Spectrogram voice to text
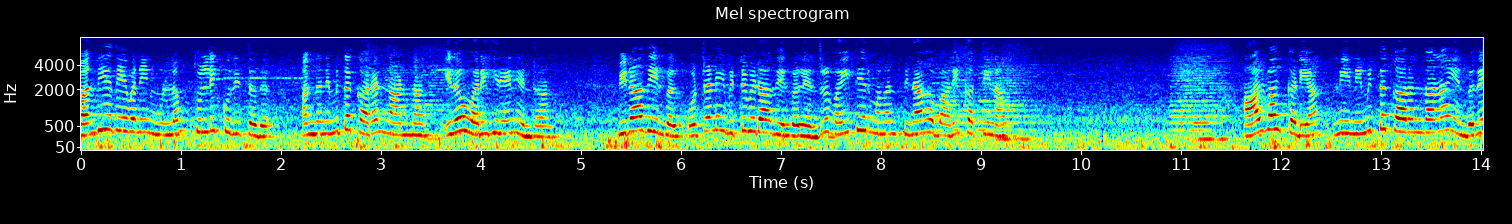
வந்தியத்தேவனின் உள்ளம் துள்ளி குதித்தது. அந்த நிமித்தக்காரன் நான் தான் இதோ வருகிறேன் என்றான். விடாதீர்கள். ஒற்றனை விட்டு விடாதீர்கள் என்று வைத்தியர் மகன் பினாகபாணி கத்தினான். ஆழ்வார்க்கடியான் நீ நிமித்தக்காரன்தானா என்பதை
